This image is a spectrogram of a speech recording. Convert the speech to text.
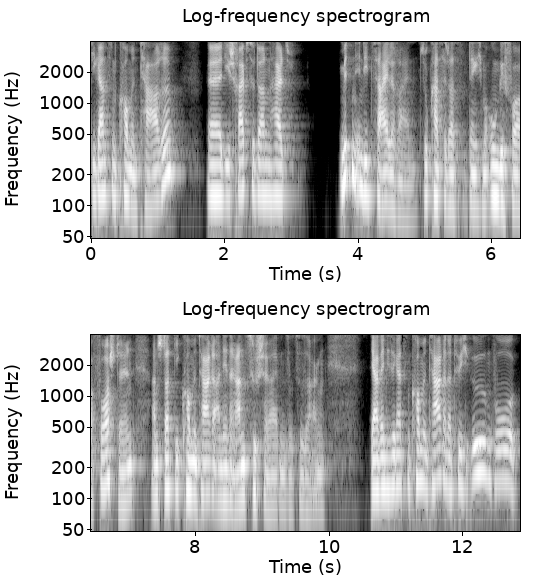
die ganzen Kommentare, äh, die schreibst du dann halt mitten in die Zeile rein. So kannst du das, denke ich mal, ungefähr vorstellen, anstatt die Kommentare an den Rand zu schreiben, sozusagen. Ja, wenn diese ganzen Kommentare natürlich irgendwo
